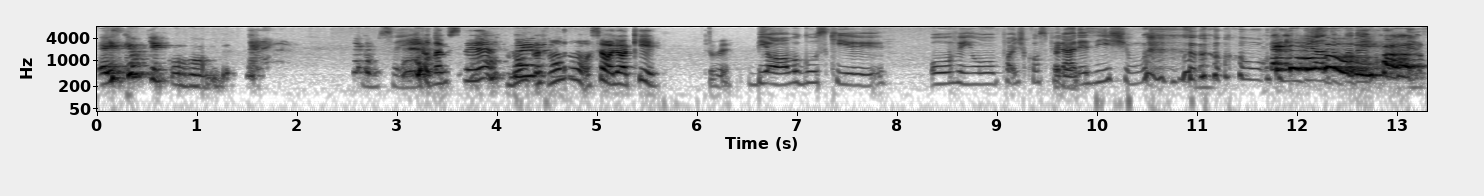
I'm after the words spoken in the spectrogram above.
É isso que eu fiquei com dúvida. Não sei. Deve ser. Vamos, vamos, você olhou aqui? Deixa eu ver. Biólogos que ouvem ou pode conspirar, existe um, é que eu nunca ouvi falar.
